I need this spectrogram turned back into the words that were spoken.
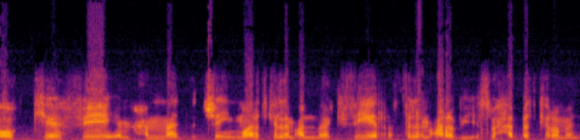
okay في محمد شيء ما نتكلم عنه كثير فيلم عربي اسمه حبة كراميل.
